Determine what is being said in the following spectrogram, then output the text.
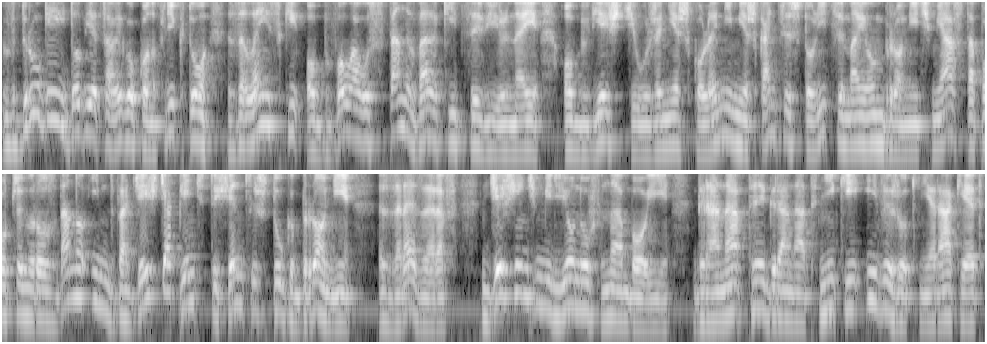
w drugiej dobie całego konfliktu, Zeleński obwołał stan walki cywilnej. Obwieścił, że nieszkoleni mieszkańcy stolicy mają bronić miasta, po czym rozdano im 25 tysięcy sztuk broni z rezerw, 10 milionów naboi, granaty, granatniki i wyrzutnie rakiet.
